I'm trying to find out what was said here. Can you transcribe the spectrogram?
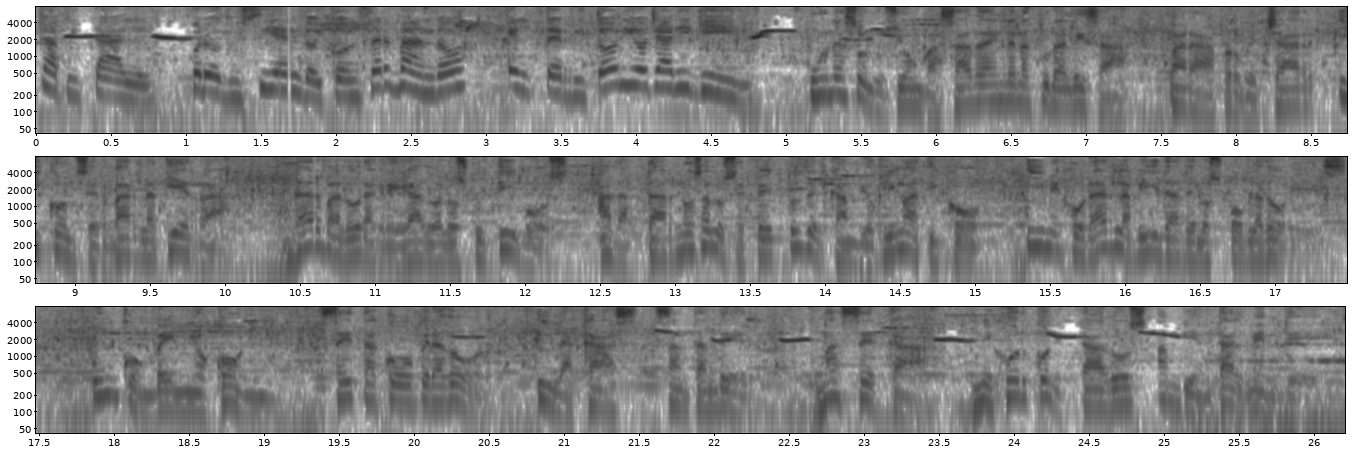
Capital, produciendo y conservando el territorio yariguí. Una solución basada en la naturaleza para aprovechar y conservar la tierra, dar valor agregado a los cultivos, adaptarnos a los efectos del cambio climático y mejorar la vida de los pobladores. Un convenio con Z Cooperador y la CAS Santander. Más cerca, mejor conectados ambientalmente.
